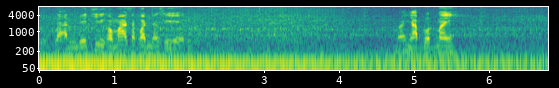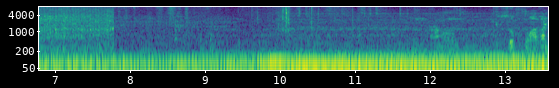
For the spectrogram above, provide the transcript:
ลูกหลานเวทีเขามาสักวันจังเสิ มาหยับรถใหม่ซุปหัวกัน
